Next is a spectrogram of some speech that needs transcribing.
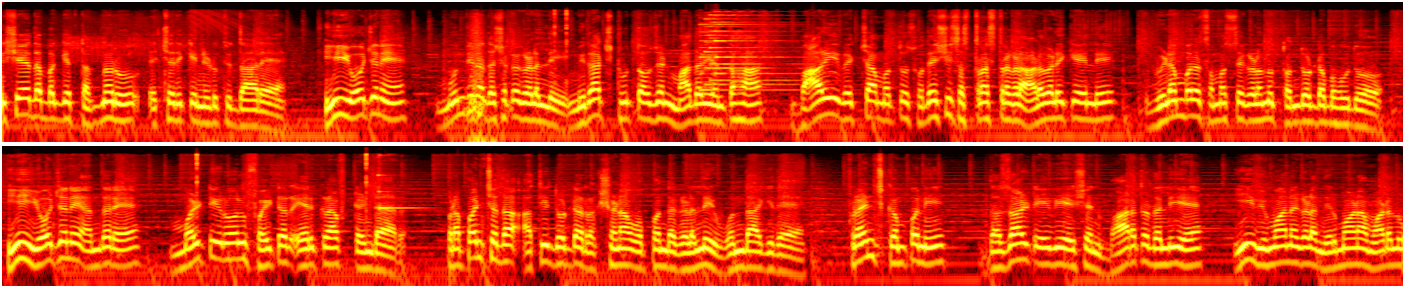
ವಿಷಯದ ಬಗ್ಗೆ ತಜ್ಞರು ಎಚ್ಚರಿಕೆ ನೀಡುತ್ತಿದ್ದಾರೆ. ಈ ಯೋಜನೆ ಮುಂದಿನ ದಶಕಗಳಲ್ಲಿ ಮಿರಾಜ್ ಟೂ ತೌಸಂಡ್ ಮಾದರಿಯಂತಹ ಭಾರೀ ವೆಚ್ಚ ಮತ್ತು ಸ್ವದೇಶಿ ಶಸ್ತ್ರಾಸ್ತ್ರಗಳ ಅಳವಡಿಕೆಯಲ್ಲಿ ವಿಳಂಬದ ಸಮಸ್ಯೆಗಳನ್ನು ತಂದೊಡ್ಡಬಹುದು. ಈ ಯೋಜನೆ ಅಂದರೆ ಮಲ್ಟಿರೋಲ್ ಫೈಟರ್ ಏರ್ಕ್ರಾಫ್ಟ್ ಟೆಂಡರ್. ಪ್ರಪಂಚದ ಅತಿ ದೊಡ್ಡ ರಕ್ಷಣಾ ಒಪ್ಪಂದಗಳಲ್ಲಿ ಒಂದಾಗಿದೆ. ಫ್ರೆಂಚ್ ಕಂಪನಿ ದಜಾಲ್ಟ್ ಏವಿಯೇಷನ್ ಭಾರತದಲ್ಲಿಯೇ ಈ ವಿಮಾನಗಳ ನಿರ್ಮಾಣ ಮಾಡಲು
